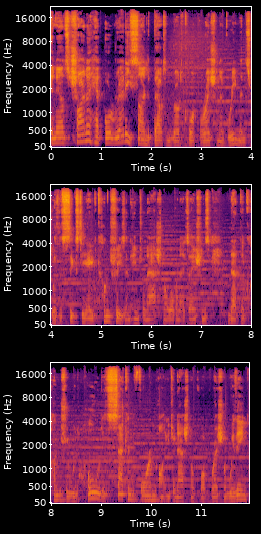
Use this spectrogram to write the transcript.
announced China had already signed Belt and Road cooperation agreements with 68 countries and international organizations that the country would hold its second forum on international cooperation within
